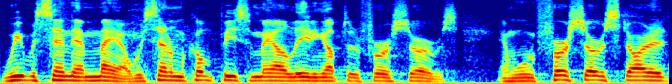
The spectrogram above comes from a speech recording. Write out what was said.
we would send them mail. We sent them a couple pieces of mail leading up to the first service. And when the first service started,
